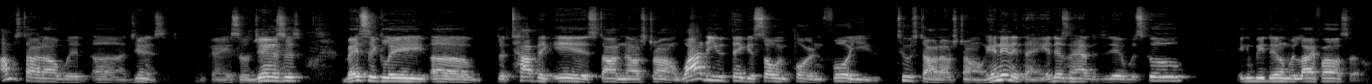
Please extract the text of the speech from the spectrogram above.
I'm gonna start off with uh Genesis. Okay, so Genesis, basically, uh, the topic is starting off strong. Why do you think it's so important for you to start off strong in anything? It doesn't have to deal with school; it can be dealing with life also.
